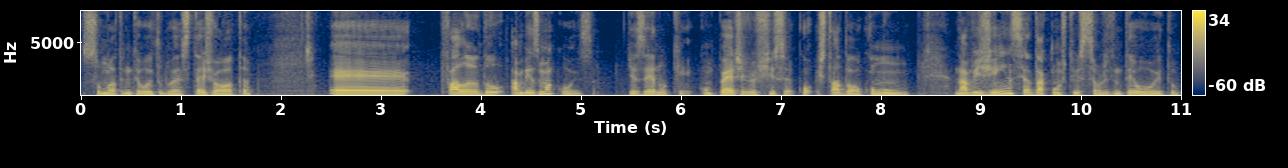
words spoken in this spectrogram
súmula 38 do STJ, é, falando a mesma coisa dizendo que compete à Justiça Estadual Comum, na vigência da Constituição de 88,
